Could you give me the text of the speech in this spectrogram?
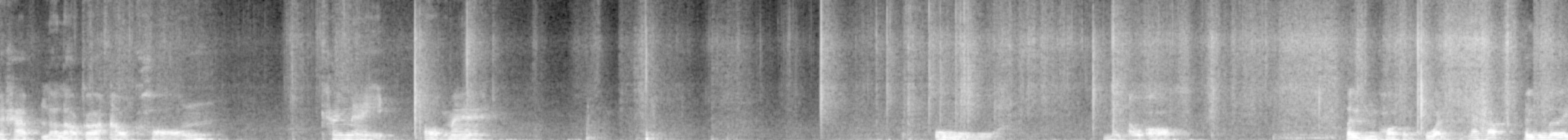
นะครับ แล้วเราก็เอาของข้างในออกมา โอ้มันเอาออก ตึงพอสมควรนะครับ ตึงเลย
